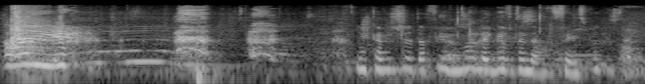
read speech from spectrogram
Aj! Nu kan du sluta filma och lägga upp den där på Facebook istället.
